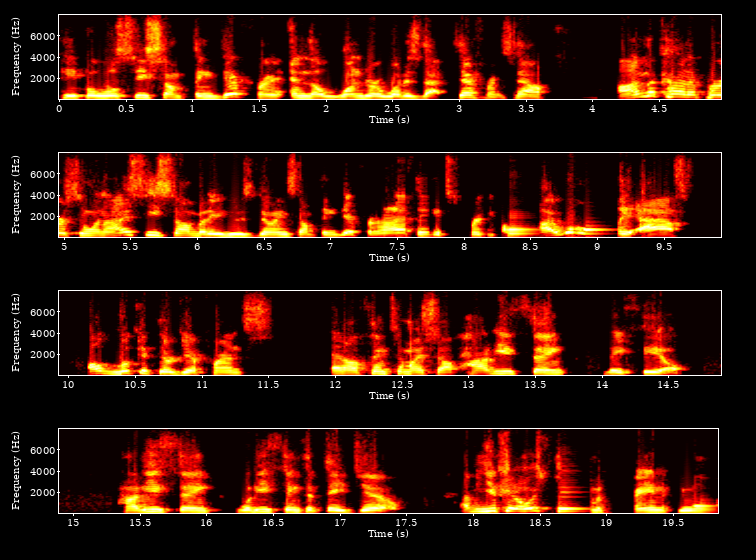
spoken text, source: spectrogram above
people will see something different and they'll wonder what is that difference. Now, I'm the kind of person when I see somebody who's doing something different and I think it's pretty cool, I won't really ask. I'll look at their difference and I'll think to myself, how do you think they feel? How do you think, what do you think that they do? I mean, you can always pick them brain if you want.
